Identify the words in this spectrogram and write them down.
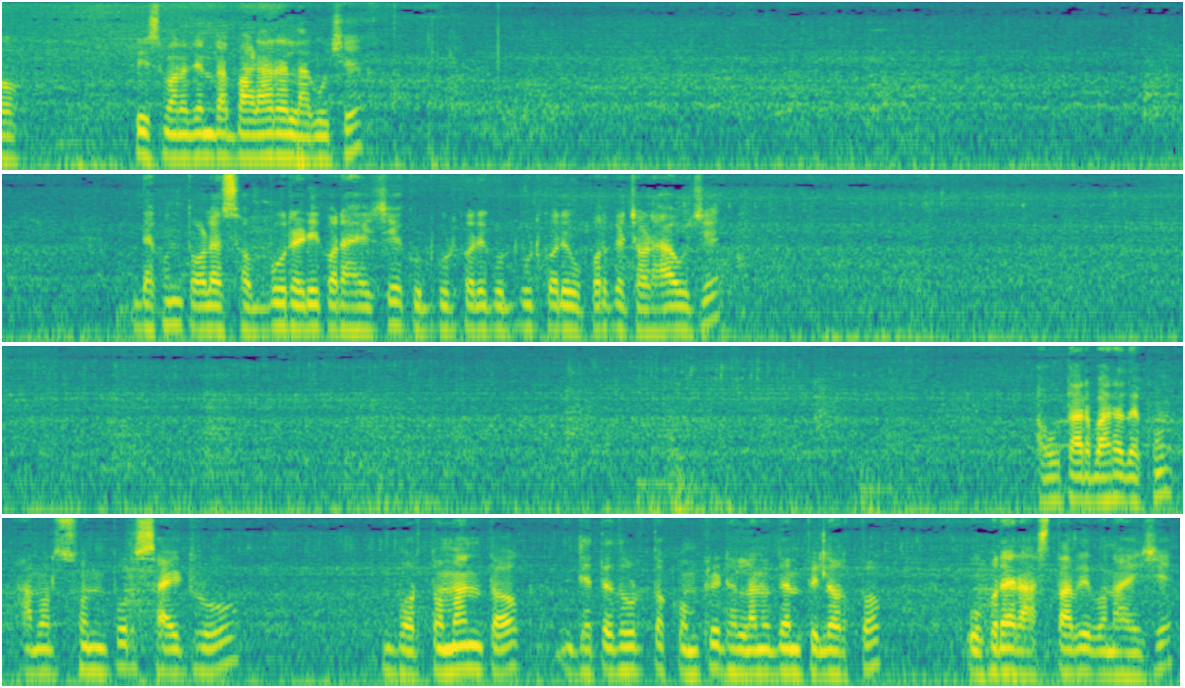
ପିସ୍ ମାନେ ଯେନ୍ଟା ବାଡ଼ାରେ ଲାଗୁଛେ ଦେଖୁନ୍ ତଳେ ସବୁ ରେଡ଼ି କରାହେଇଛେ হয়েছে ଗୁଟ୍ କରି করে ଗୁଟ୍ କରି ଉପରକେ ଚଢ଼ା চড়া ଆଉ ତାର ବାହାରେ ଦେଖୁନ୍ ଆମର୍ ସୋନପୁର ସାଇଡ଼୍ରୁ ବର୍ତ୍ତମାନ ତକ୍ ଯେତେ ଦୂର ତକ କମ୍ପ୍ଲିଟ୍ ହେଲାନ ଯେନ୍ ପିଲର ତକ୍ ଉପରେ ରାସ୍ତା ବି ବନା ହେଇଛେ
